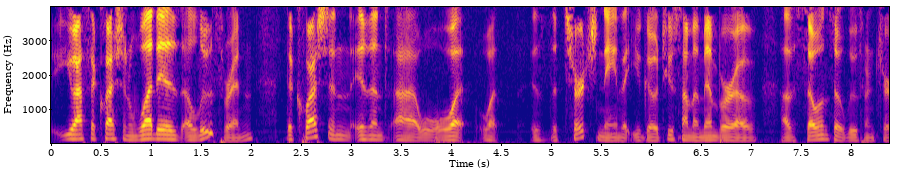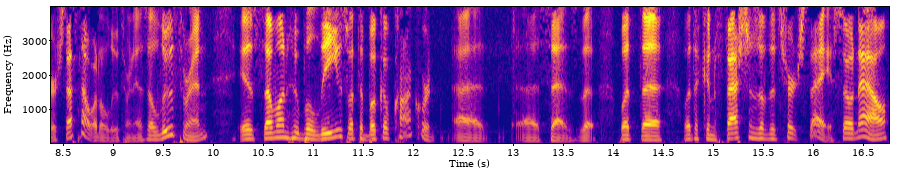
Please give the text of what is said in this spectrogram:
you ask the question, "What is a Lutheran?" The question isn't uh, what what is the church name that you go to. So I'm a member of of so and so Lutheran Church. That's not what a Lutheran is. A Lutheran is someone who believes what the Book of Concord uh, uh, says, that what the what the confessions of the church say. So now,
